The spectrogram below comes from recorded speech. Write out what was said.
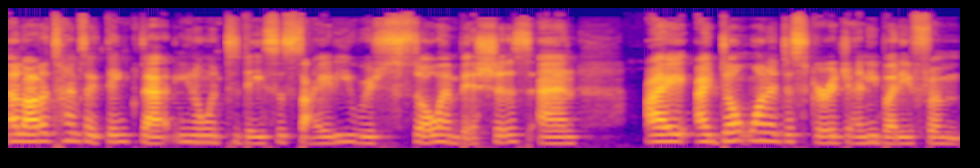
a lot of times I think that, you know, in today's society, we're so ambitious and I I don't want to discourage anybody from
